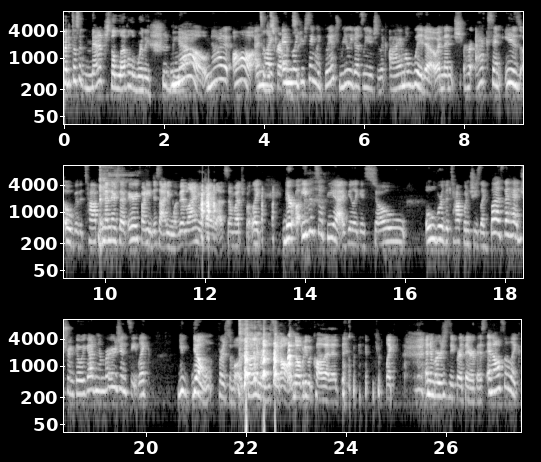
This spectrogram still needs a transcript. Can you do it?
But it doesn't match the level of where they should be. at. no, not at all. And It's a like and like you're saying, like Blanche really does lean. in. She's like, I am a widow, and then sh her accent is over the top. And then there's that very funny designing women line, which I love so much. But like, there uh, even Sophia, I feel like is so over the top when she's like, Buzz the head shrinker, we got an emergency. Like, you don't. First of all, it's not an emergency at all. Nobody would call that a, like an emergency for a therapist. And also like.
